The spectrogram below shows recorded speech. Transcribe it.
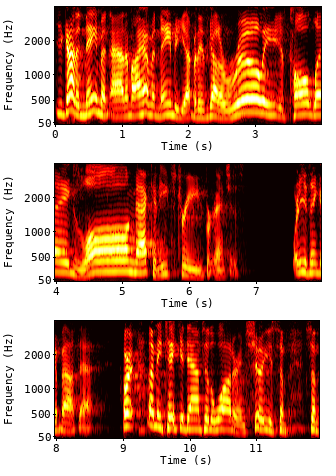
you got to name it, Adam. I haven't named it yet, but it's got a really tall legs, long neck, and eats tree branches. What do you think about that? Or let me take you down to the water and show you some, some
